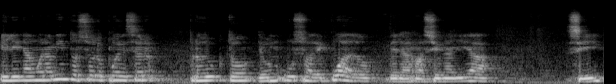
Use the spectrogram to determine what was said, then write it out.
el enamoramiento solo puede ser producto de un uso adecuado de la racionalidad, ¿sí?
